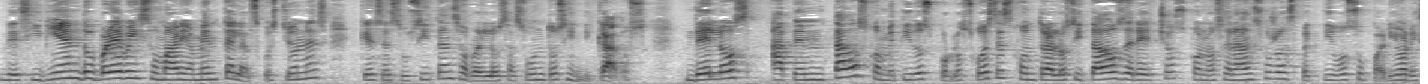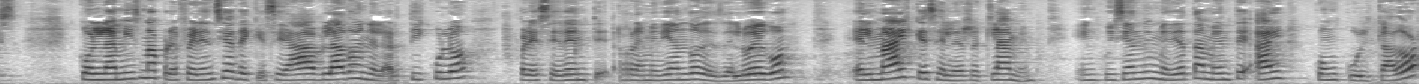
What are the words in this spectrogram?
decidiendo breve y sumariamente las cuestiones que se susciten sobre los asuntos indicados. De los atentados cometidos por los jueces contra los citados derechos conocerán sus respectivos superiores, con la misma preferencia de que se ha hablado en el artículo precedente, remediando desde luego el mal que se les reclame, enjuiciando inmediatamente al conculcador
